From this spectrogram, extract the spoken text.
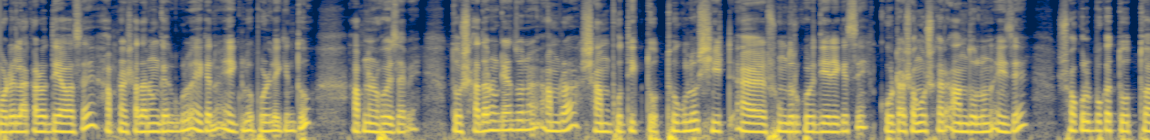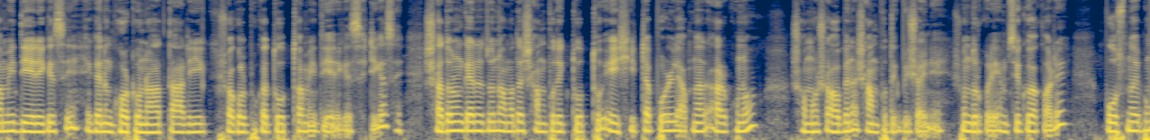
মডেল আকারও দেওয়া আছে, আপনার সাধারণ জ্ঞানগুলো এখানে, এইগুলো পড়লে কিন্তু আপনার হয়ে যাবে। তো সাধারণ জ্ঞানের জন্য আমরা সাম্প্রতিক তথ্যগুলো শিট সুন্দর করে দিয়ে রেখেছি, কোটা সংস্কার আন্দোলন এই যে, সকল প্রকার তথ্য আমি দিয়ে রেখেছি, এখানে ঘটনা, তারিখ, সকল প্রকার তথ্য আমি দিয়ে রেখেছি, ঠিক আছে? সাধারণ জ্ঞানের জন্য আমাদের সাম্প্রতিক তথ্য এই শিটটা পড়লে আপনার আর কোনো সমস্যা হবে না সাম্প্রতিক বিষয় নিয়ে। সুন্দর করে এমসিকিউ আকারে প্রশ্ন এবং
